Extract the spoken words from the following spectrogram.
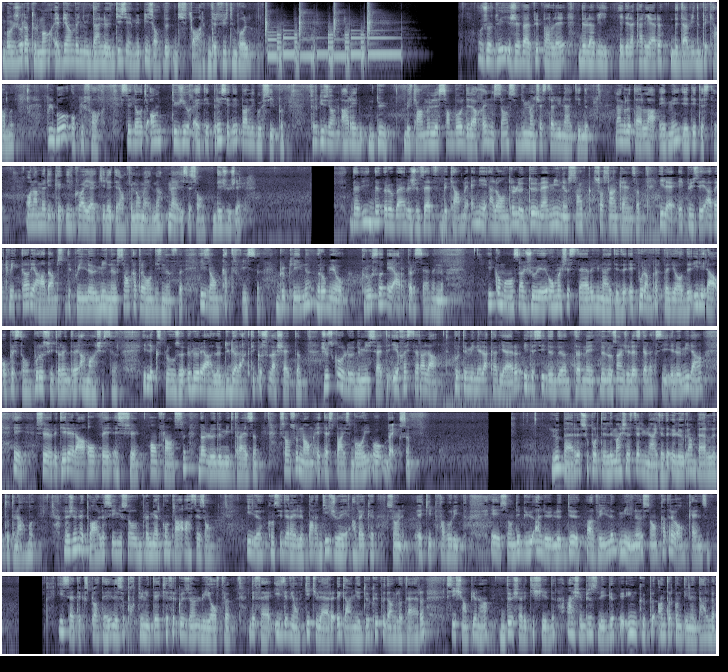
Bonjour à tout le monde et bienvenue dans le dixième épisode d'Histoire de football. Aujourd'hui, je vais vous parler de la vie et de la carrière de David Beckham. Plus beau ou plus fort, ses dates ont toujours été précédées par les gossips. Ferguson a rendu Beckham le symbole de la renaissance du Manchester United. L'Angleterre l'a aimé et détesté. En Amérique, ils croyaient qu'il était un phénomène, mais ils se sont déjugés. David Robert Joseph Beckham est né à Londres le 2 mai 1975. Il est épousé avec Victoria Adams depuis le 1999. Ils ont quatre fils, Brooklyn, Romeo, Cruz et Harper Seven. Il commence à jouer au Manchester United et pour une brève période, il ira au Preston pour ensuite rentrer à Manchester. Il explose le Real du Galacticos l'achète. Jusqu'au 2007, il restera là. Pour terminer la carrière, il décide d'interner le Los Angeles Galaxy et le Milan et se retirera au PSG en France dans le 2013. Son surnom était Spice Boy ou Bex. Le père supportait le Manchester United et le grand-père le Tottenham. La jeune étoile signe son premier contrat à 16 ans. Il considérait le paradis jouer avec son équipe favorite et son début a lieu le 2 avril 1995. Il sait exploiter les opportunités que Ferguson lui offre. De fait, il devient titulaire et gagne deux Coupes d'Angleterre, six championnats, deux Charity Shield, un Champions League et une Coupe intercontinentale.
